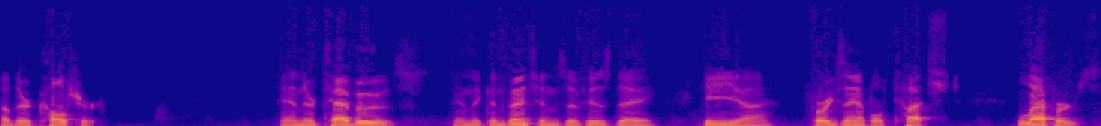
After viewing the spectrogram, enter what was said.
of their culture and their taboos and the conventions of his day. He, uh, for example, touched lepers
